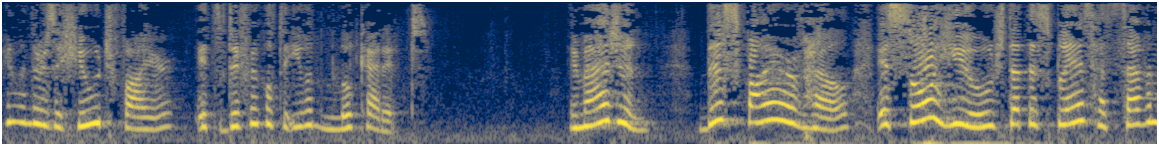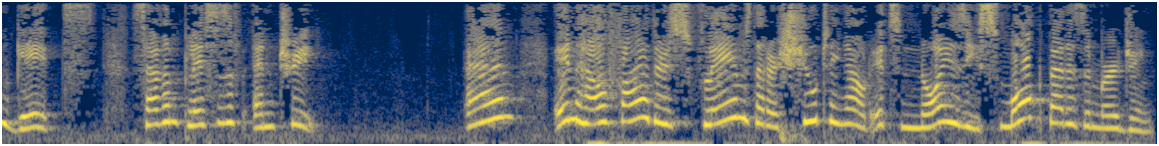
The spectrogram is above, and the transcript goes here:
I mean, when there's a huge fire, it's difficult to even look at it. Imagine, this fire of hell is so huge that this place has seven gates, seven places of entry. And in hellfire, there's flames that are shooting out. It's noisy, smoke that is emerging.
